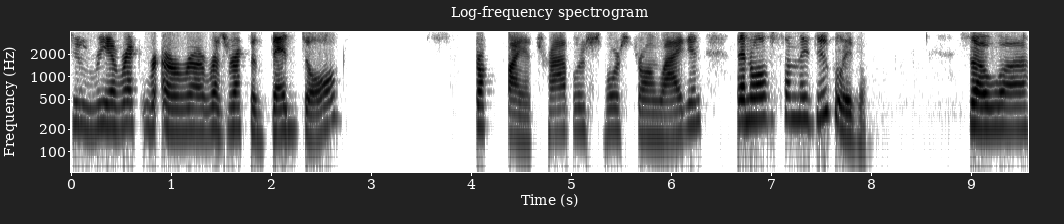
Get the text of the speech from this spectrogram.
to re-erect, or, uh, resurrect a dead dog struck by a traveler's horse-drawn wagon, then all of a sudden they do believe him. So uh,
